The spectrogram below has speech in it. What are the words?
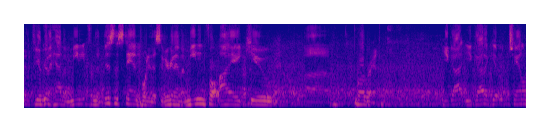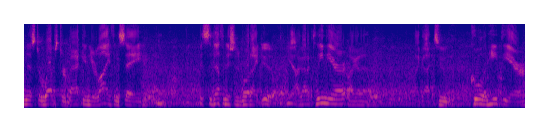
that if you're going to have a meaning, from the business standpoint of this, if you're going to have a meaningful IAQ uh, program, you got you got to get channel Mr. Webster back in your life and say, it's the definition of what I do. Yeah. I got to clean the air. I got to I got to cool and heat the air,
